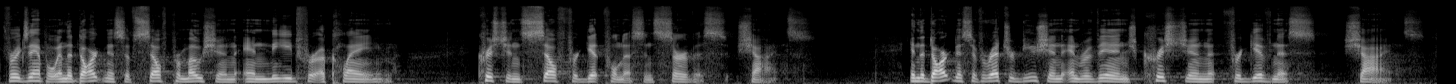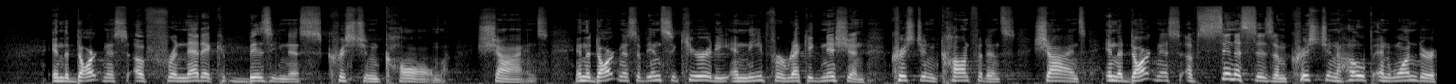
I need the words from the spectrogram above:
For example, in the darkness of self promotion and need for acclaim, Christians' self forgetfulness and service shines. In the darkness of retribution and revenge, Christian forgiveness shines. In the darkness of frenetic busyness, Christian calm shines. In the darkness of insecurity and need for recognition, Christian confidence shines. In the darkness of cynicism, Christian hope and wonder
